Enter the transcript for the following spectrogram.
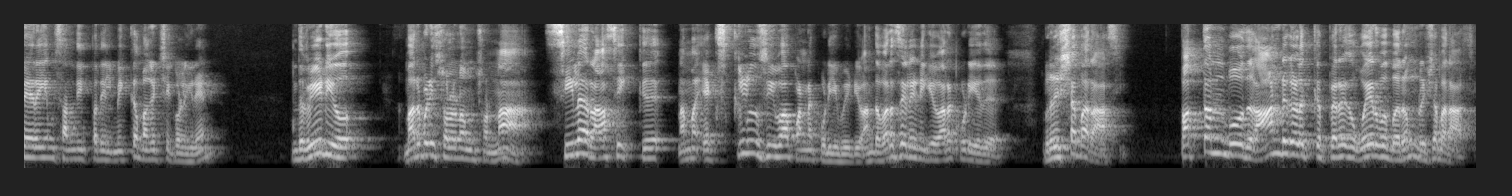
பேரையும் சந்திப்பதில் மிக்க மகிழ்ச்சி கொள்கிறேன். இந்த வீடியோ மறுபடி சொல்லணும்னு சொன்னால் சில ராசிக்கு நம்ம எக்ஸ்க்ளூசிவாக பண்ணக்கூடிய வீடியோ அந்த வரிசையில் இன்னைக்கு வரக்கூடியது ரிஷப ராசி. பத்தொன்பது ஆண்டுகளுக்கு பிறகு உயர்வு பெறும் ரிஷப ராசி.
